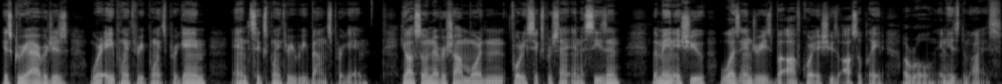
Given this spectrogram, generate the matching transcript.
His career averages were 8.3 points per game and 6.3 rebounds per game. He also never shot more than 46% in a season. The main issue was injuries, but off court issues also played a role in his demise.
